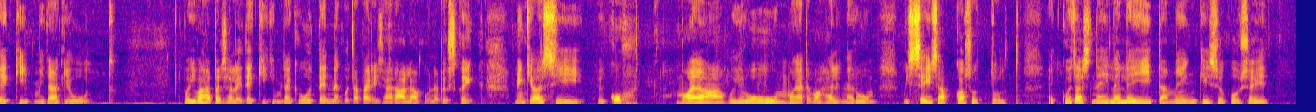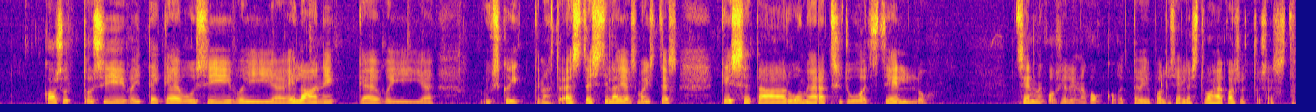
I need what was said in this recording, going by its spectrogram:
tekib midagi uut. või vahepeal seal ei tekigi midagi uut, enne kui ta päris ära laguneb, ükskõik, mingi asi või koht, maja või ruum, majadevaheline ruum, mis seisab kasutult, et kuidas neile leida mingisuguseid kasutusi või tegevusi või elanikke või ükskõik noh, hästi-hästi laias mõistes, kes seda ruumi ärataksid uuesti ellu. See on nagu selline kokkuvõte võib-olla sellest vahekasutusest.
